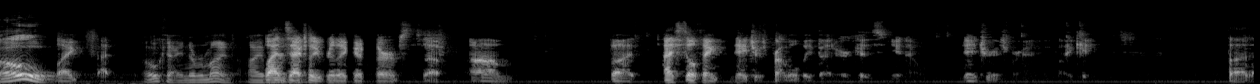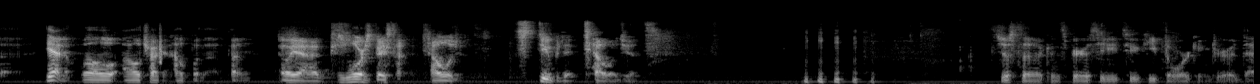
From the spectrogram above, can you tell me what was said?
oh Like, okay, never mind. I Glenn's actually really good with herbs and stuff. Um, but I still think nature's probably better because you know nature is for a Viking. But uh, yeah, well, I'll try and help with that then. Oh yeah, because lore's based on intelligence. Stupid intelligence. it's just a conspiracy to keep the working druid down.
